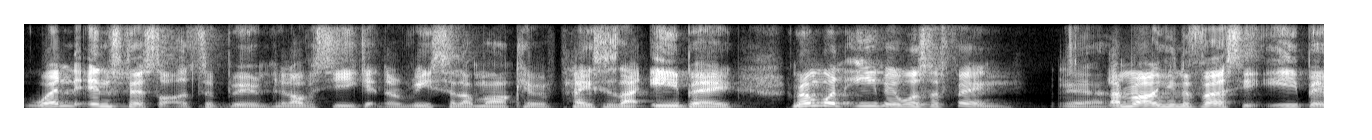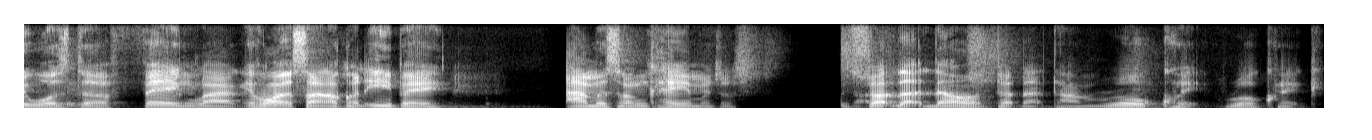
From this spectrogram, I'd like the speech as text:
when the internet started to boom, then obviously you get the reseller market with places like eBay. Remember when eBay was the thing? yeah. I remember at university, eBay was the thing. Like if I wanted something like on eBay, Amazon came and just Shut that down. shut that down real quick, real quick.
